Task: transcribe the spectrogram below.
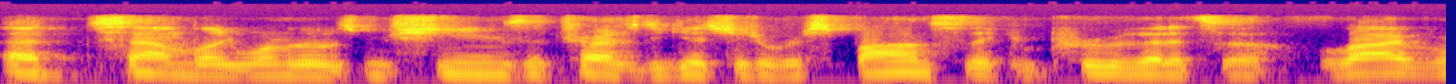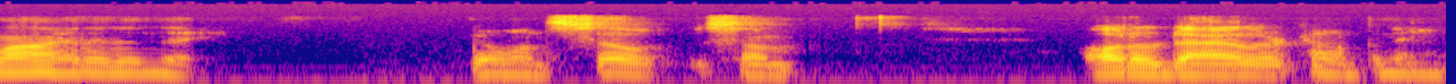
That sounds like one of those machines that tries to get you to respond so they can prove that it's a live line, and then they go and sell it to some auto dialer company.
